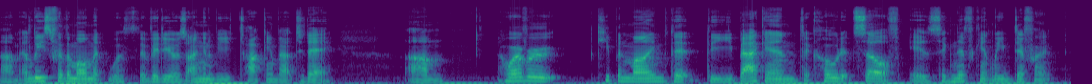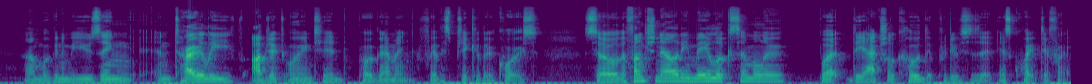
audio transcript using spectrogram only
um, at least for the moment with the videos I'm going to be talking about today. Um, however, keep in mind that the backend, the code itself, is significantly different. Um, we're going to be using entirely object-oriented programming for this particular course. So the functionality may look similar, but the actual code that produces it is quite different.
